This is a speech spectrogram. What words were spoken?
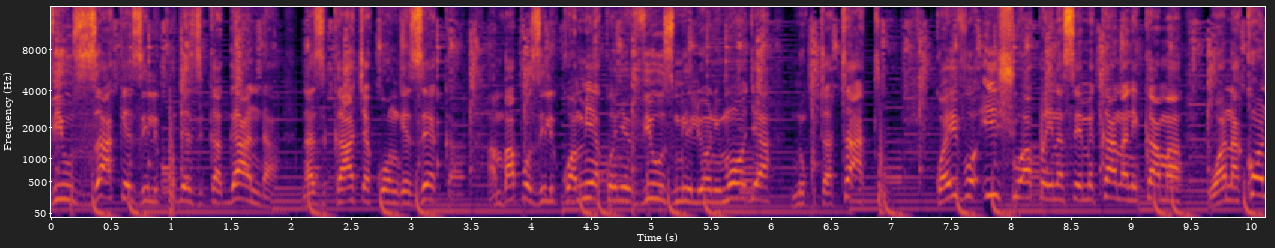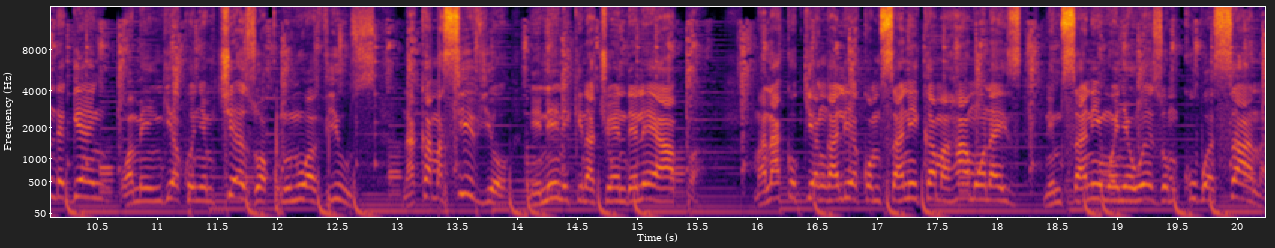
views zake zilikuja zikaganda na zikaacha kuongezeka, ambapo zilikwamia kwenye views milioni moja nukta tatu. Kwa hivyo ishu hapa inasemekana ni kama Wanakonde Gang wameingia kwenye mchezo wa kununua views, na kama sivyo, ni nini kinachoendelea hapa? Manake ukiangalia kwa msanii kama Harmonize ni msanii mwenye uwezo mkubwa sana,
